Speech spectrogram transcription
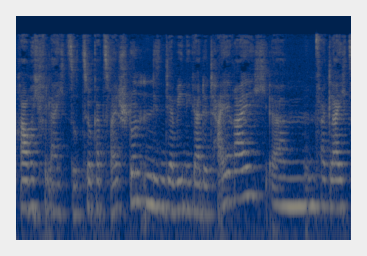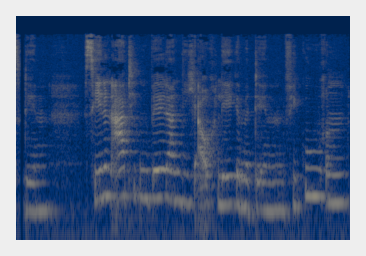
brauche ich vielleicht so circa zwei Stunden. Die sind ja weniger detailreich ähm, im Vergleich zu den szenenartigen Bildern, die ich auch lege mit den Figuren.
